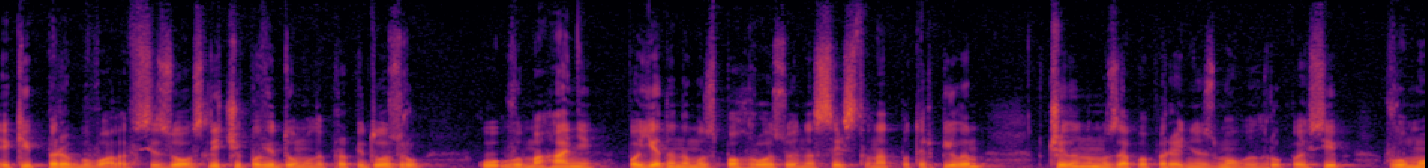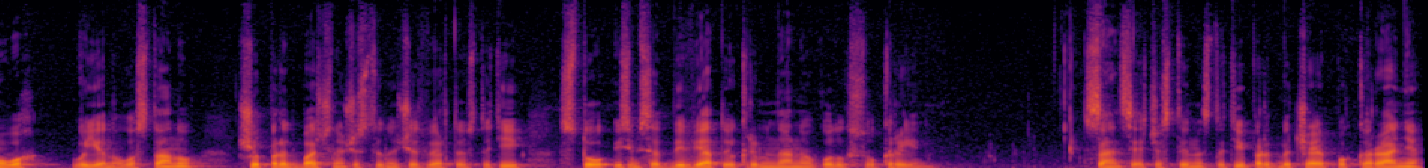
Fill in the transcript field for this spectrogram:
які перебували в СІЗО, слідчі повідомили про підозру у вимаганні, поєднаному з погрозою насильства над потерпілим, вчиненому за попередньою змовою групи осіб в умовах воєнного стану, що передбачено частиною 4 статті 189 Кримінального кодексу України. Санкція частини статті передбачає покарання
